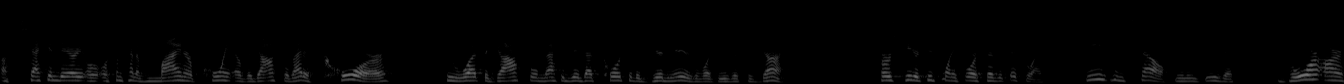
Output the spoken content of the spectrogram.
a secondary or, or some kind of minor point of the gospel. That is core to what the gospel message is. That's core to the good news of what Jesus has done. 1 Peter 2.24 says it this way. He himself, meaning Jesus, bore our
